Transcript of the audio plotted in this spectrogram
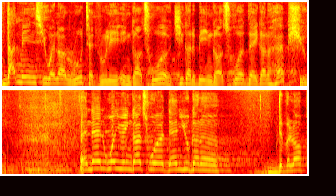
That means you are not rooted really in God's word. You got to be in God's word, they're going to help you. And then when you're in God's word, then you're going to develop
